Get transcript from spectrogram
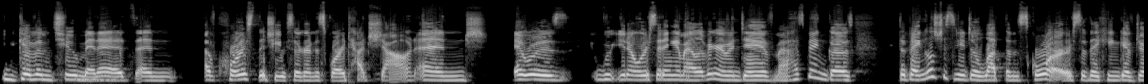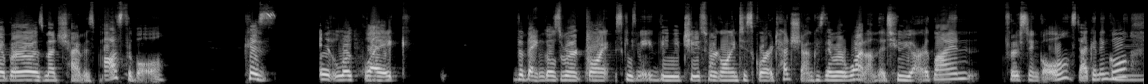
You give him two mm-hmm. minutes, and of course, the Chiefs are going to score a touchdown. And it was, you know, we're sitting in my living room, and Dave, my husband, goes, The Bengals just need to let them score so they can give Joe Burrow as much time as possible. Because it looked like the Bengals were going, excuse me, the Chiefs were going to score a touchdown because they were what on the two yard line, first and goal, second and goal. Mm-hmm.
